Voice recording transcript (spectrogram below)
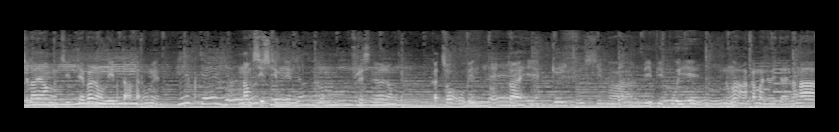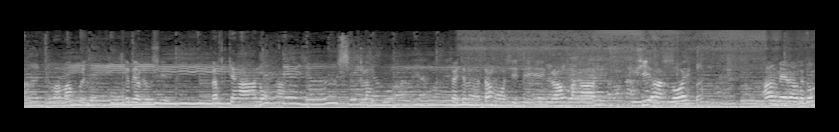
chalai ang chi teba rong lim ta khan umen nam sit thim din room freshener rong ka cho oven ta hi. Bp pu hi. Nunga akaman oi da langa. Ma mang ko le kung le bel lo si. Gat kenga ano na lang pu ta chala tam ho si si. Ground langa. Thi a loi. Al mera ka dom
